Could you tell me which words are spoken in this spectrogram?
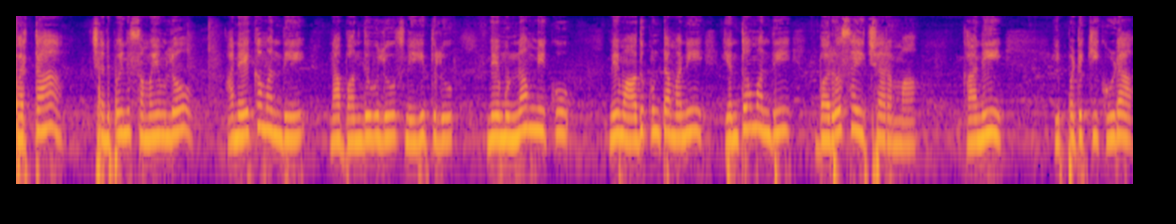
భర్త చనిపోయిన సమయంలో అనేక మంది నా బంధువులు స్నేహితులు మేమున్నాం మీకు మేము ఆదుకుంటామని ఎంతోమంది భరోసా ఇచ్చారమ్మా. కానీ ఇప్పటికీ కూడా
